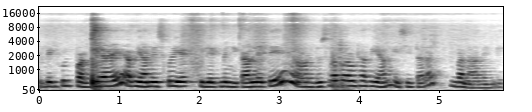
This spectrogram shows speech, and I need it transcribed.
ये बिल्कुल पक गया है। अभी हम इसको एक प्लेट में निकाल लेते हैं और दूसरा परोठा भी हम इसी तरह बना लेंगे।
